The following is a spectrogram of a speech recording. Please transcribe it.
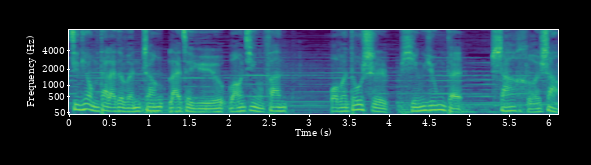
今天我们带来的文章来自于王静帆，我们都是平庸的。沙和尚，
